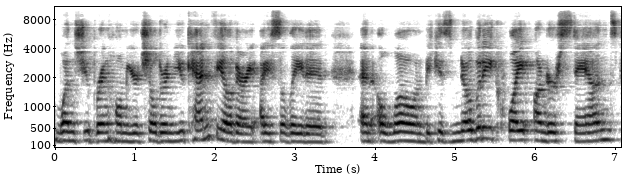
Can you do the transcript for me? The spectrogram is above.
once you bring home your children, you can feel very isolated and alone because nobody quite understands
